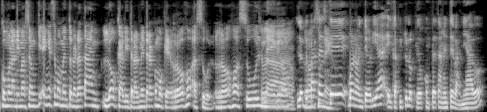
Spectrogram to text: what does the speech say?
como la animación en ese momento no era tan loca, literalmente era como que rojo, azul, rojo, azul, Claro. negro. Lo que rojo, pasa azul, es negro. que, bueno, en teoría el capítulo quedó completamente baneado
